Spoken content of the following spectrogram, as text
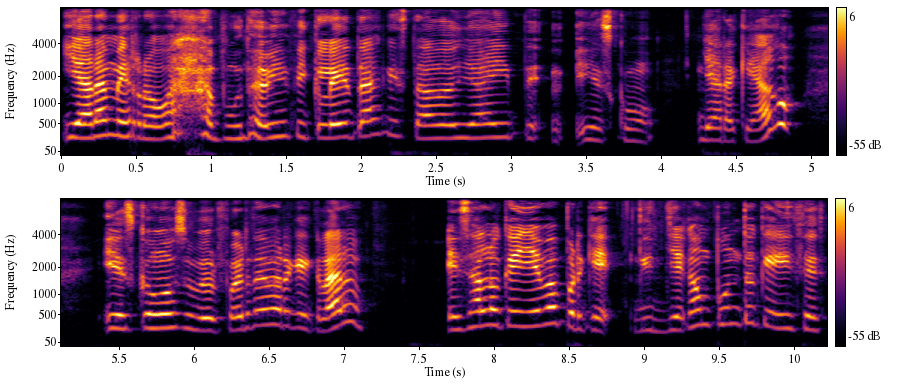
y ahora me roban la puta bicicleta que he estado ya ahí. Y es como, ¿y ahora qué hago? Y es como súper fuerte porque claro, es a lo que lleva porque llega un punto que dices,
